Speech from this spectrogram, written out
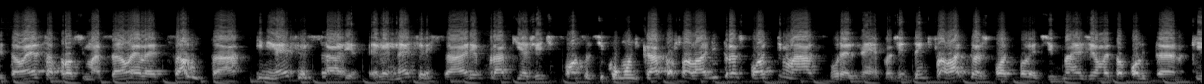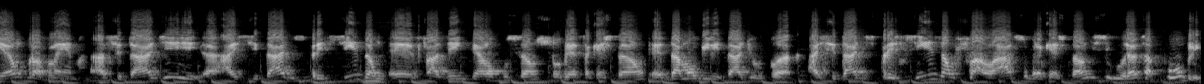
Então essa aproximação ela é salutar e necessária. Ela é necessária para que a gente possa se comunicar para falar de transporte de massa, por exemplo. A gente tem que falar de transporte coletivo na região metropolitana, que é um problema. A cidade, as cidades precisam é, fazer interlocução sobre essa questão é, da mobilidade urbana. As cidades precisam falar sobre a questão de segurança pública.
